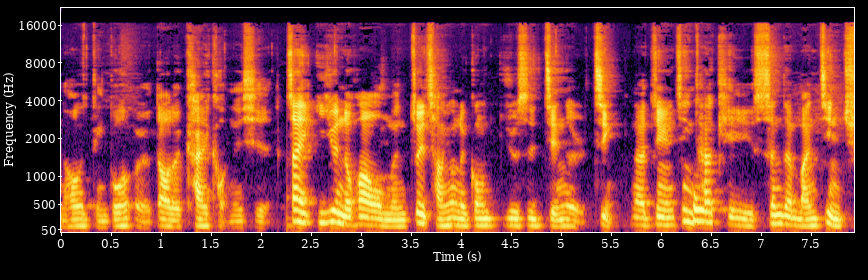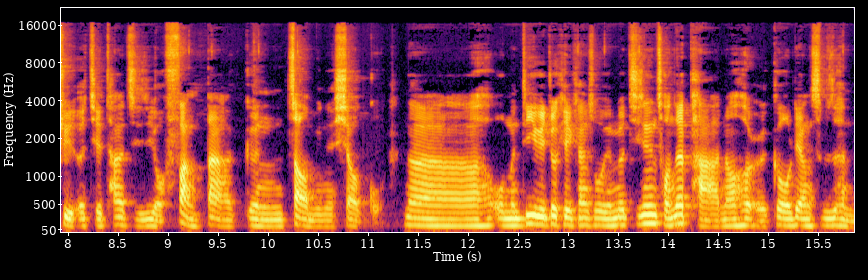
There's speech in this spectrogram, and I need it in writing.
然后顶多耳道的开口那些。在医院的话，我们最常用的工具就是剪耳镜。那显微镜它可以伸得蛮进去，而且它其实有放大跟照明的效果。那我们第一个就可以看说有没有寄生虫在爬，然后耳垢量是不是很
